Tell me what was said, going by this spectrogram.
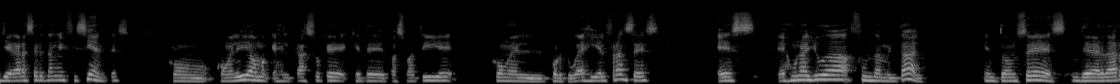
llegar a ser tan eficientes con, con, el idioma, que es el caso que, que, te pasó a ti eh, con el portugués y el francés, es, es una ayuda fundamental. Entonces, de verdad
